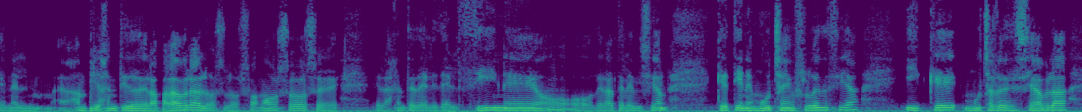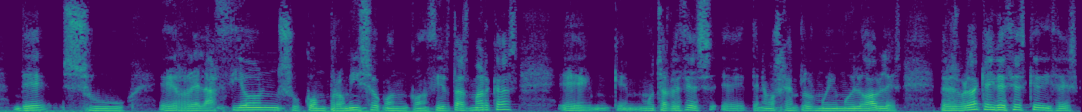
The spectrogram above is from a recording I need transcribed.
en el amplio sentido de la palabra, los, los famosos, eh, la gente del, del cine o, o, de la televisión, que tiene mucha influencia y que muchas veces se habla de su eh, relación, su compromiso con, con ciertas marcas, eh, que muchas veces eh, tenemos ejemplos muy, muy loables. Pero es verdad que hay veces que dices,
